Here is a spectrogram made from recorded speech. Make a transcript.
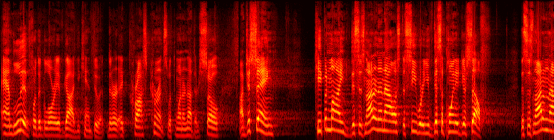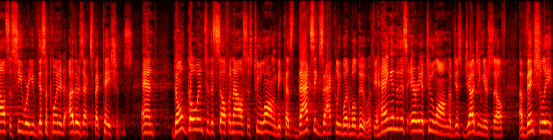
and live for the glory of God. You can't do it. They're at cross currents with one another. So I'm just saying, keep in mind, this is not an analysis to see where you've disappointed yourself. This is not an analysis to see where you've disappointed others' expectations. And don't go into the self analysis too long because that's exactly what we'll do. If you hang into this area too long of just judging yourself, eventually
